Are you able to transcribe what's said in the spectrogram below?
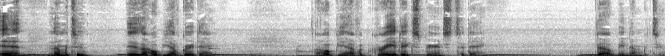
And number two is I hope you have a great day. I hope you have a great experience today. That'll be number two.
